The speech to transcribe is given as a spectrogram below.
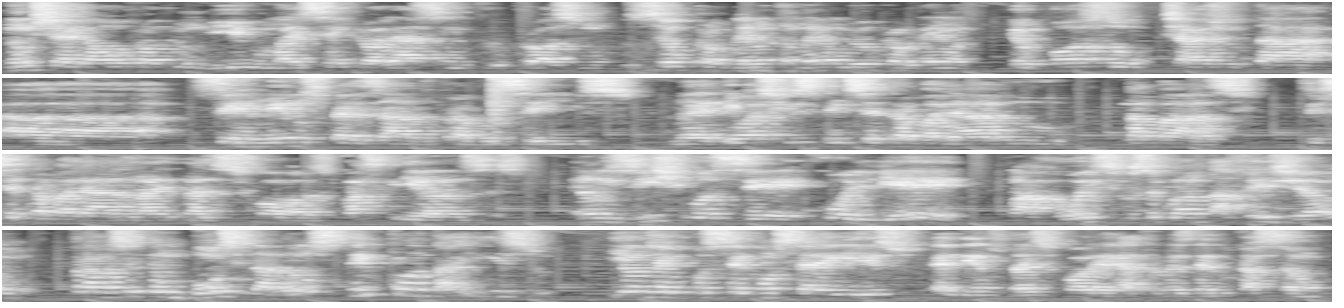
não enxergar o próprio umbigo, mas sempre olhar assim para o próximo. O seu problema também é o meu problema. Eu posso te ajudar a ser menos pesado para você isso. Né? Eu acho que isso tem que ser trabalhado na base, tem que ser trabalhado nas escolas, com as crianças. Não existe você colher um arroz se você plantar feijão. Para você ter um bom cidadão, você tem que plantar isso. E onde é que você consegue isso? É dentro da escola, é através da educação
